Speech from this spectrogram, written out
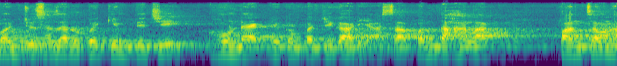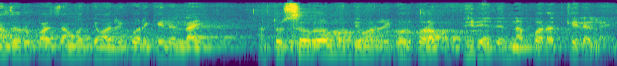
पंचवीस हजार रुपये किमतीची होंडा ॲक्टिव्ह कंपनीची गाडी. असं आपण दहा लाख पंचावन्न हजार रुपयाचा मुद्देमाल रिकवर केलेला आहे. आणि तो सर्व मुद्देमाल रिकवर करून आपण फिर्यादींना परत केलेला आहे.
